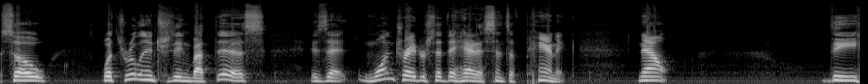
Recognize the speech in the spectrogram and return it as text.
so, what's really interesting about this is that one trader said they had a sense of panic. Now, the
